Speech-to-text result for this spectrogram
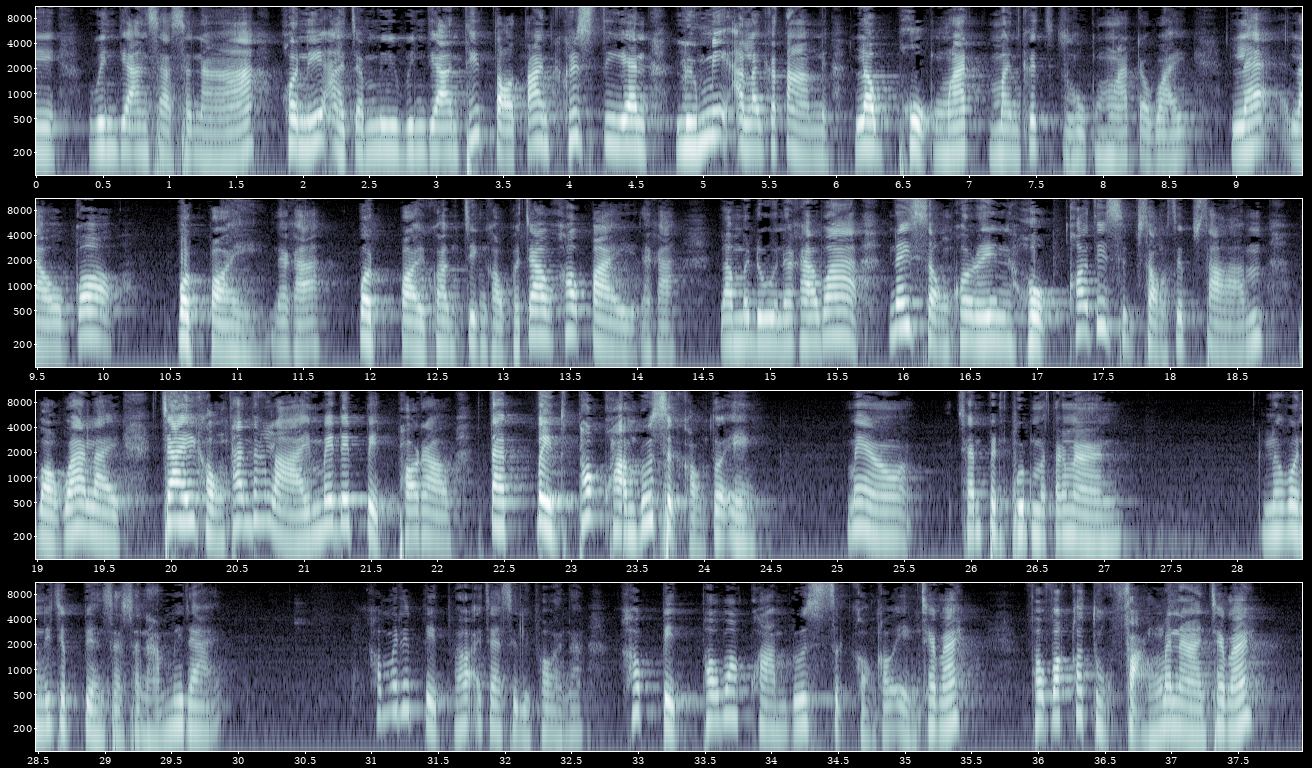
วิญญาณศาสนา คนนี้อาจจะมีวิญญาณที่ต่อต้านคริสเตียน หรือมีอะไรก็ตามเนี่ยเราผูกมัดมันก็จะถูกมัดเอาไว้ และเราก็ปลดปล่อยนะคะ ปลดปล่อยความจริงของพระเจ้าเข้าไปนะคะ เรามาดูนะคะว่าใน2โครินธ์6ข้อที่ 12 13 บอกว่าอะไร ใจของท่านทั้งหลายไม่ได้ปิดเพราะเรา แต่ปิดเพราะความรู้สึกของตัวเอง ไม่เอา ฉันเป็นพุทธมาตั้งนาน แล้ววันนี้จะเปลี่ยนศาสนาไม่ได้ เขาไม่ได้ปิดเพราะอาจารย์สิริพรนะเขาปิดเพราะว่าความรู้สึกของเขาเองใช่ไหมเพราะว่าเขาถูกฝังมานานใช่ไหม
